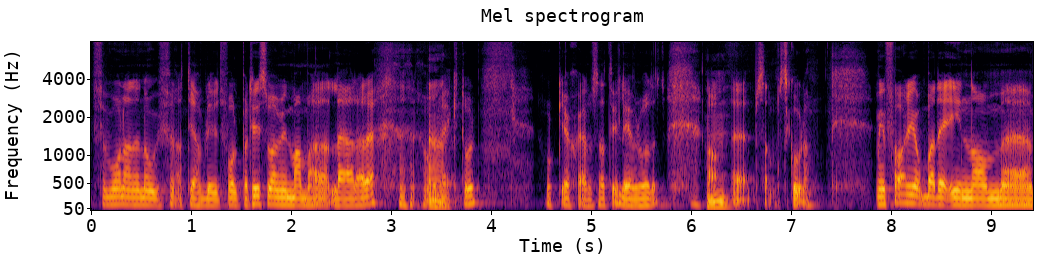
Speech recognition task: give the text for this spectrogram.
Förvånande nog för att jag har blivit folkpartist så var min mamma lärare och ja. rektor. Och jag själv satt i elevrådet mm. Eh, på samma skola. Min far jobbade inom eh,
